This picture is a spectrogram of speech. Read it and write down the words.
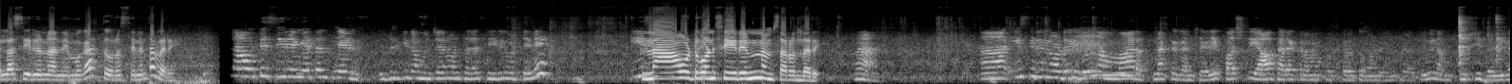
ಎಲ್ಲ ಸೀರೆ ನಾನು ನಿಮಗೆ ತೋರಿಸ್ತೇನೆ ಅಂತ ಬರ್ರಿ. ನಾ ಹುಟ್ಟಿ ಸೀರೆ ಹೆಂಗೈತೆ ಅಂತ ಹೇಳಿ ಇದ್ರಕಿಂತ ಮುಂಚೆ ಒಂದ್ಸಲ ಸೀರೆ ಹುಟ್ಟಿನಿ ನಾ ಉಟ್ಕೊಂಡು ಸೀರೆನು ನಮ್ಮ ಸರ್ ಒಂದರಿ ಹಾ. ಆ, ಈ ಸೀರೆ ನೋಡ್ರಿ ಇದು ನಮ್ಮ ರತ್ನಾಕಗ್ ಅಂತೇಳಿ. ಫಸ್ಟ್ ಯಾವ ಕಾರ್ಯಕ್ರಮಕ್ಕೋಸ್ಕರ ತಗೊಂಡ್ರಿ ಅಂತ ಹೇಳ್ತೀವಿ. ನಮ್ಮ ಖುಷಿದು ಈಗ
